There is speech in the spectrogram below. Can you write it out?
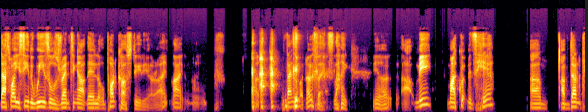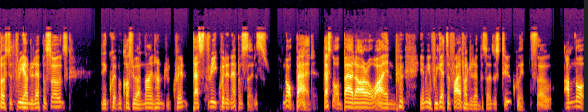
That's why you see the Weasels renting out their little podcast studio, right? Like, thanks but no thanks. Like, you know, uh, me, my equipment's here. Um, I've done close to 300 episodes. The equipment cost me about 900 quid. That's three quid an episode. It's not bad. That's not a bad ROI. And you I mean, if we get to 500 episodes, it's two quid. So I'm not.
